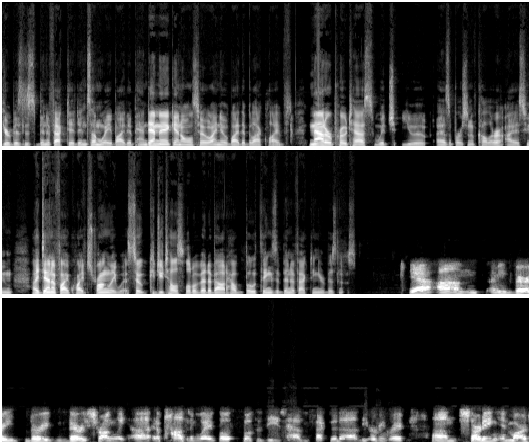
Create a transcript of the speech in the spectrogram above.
your business has been affected in some way by the pandemic and also, I know, by the Black Lives Matter protests, which you, as a person of color, I assume, identify quite strongly with. So, could you tell us a little bit about how both things have been affecting your business? Yeah, um, I mean, very, very, very strongly uh, in a positive way. Both both of these have affected uh, the urban grape. Um, starting in March,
